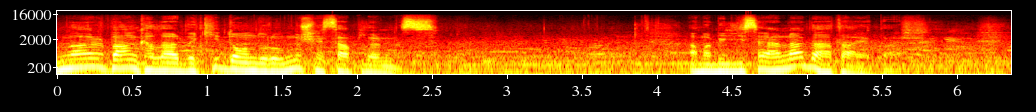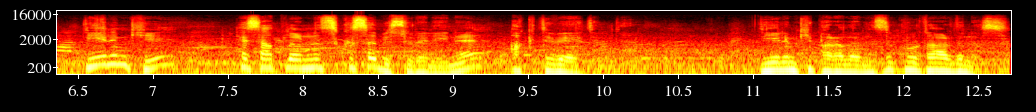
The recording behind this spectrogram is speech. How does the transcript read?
Bunlar bankalardaki dondurulmuş hesaplarınız. Ama bilgisayarlar da hata yapar. Diyelim ki hesaplarınız kısa bir süreliğine aktive edildi. Diyelim ki paralarınızı kurtardınız.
